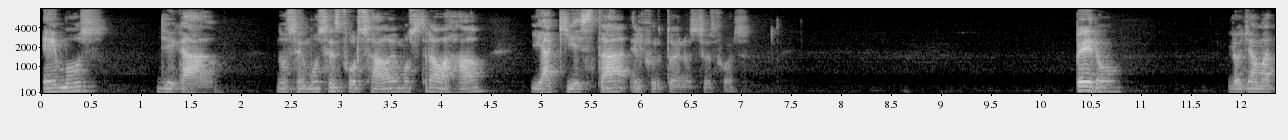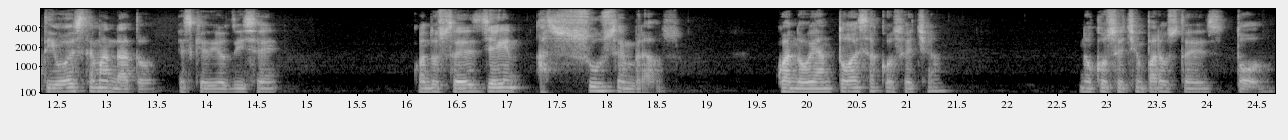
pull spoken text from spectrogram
hemos llegado nos hemos esforzado, hemos trabajado y aquí está el fruto de nuestro esfuerzo. Pero lo llamativo de este mandato es que Dios dice, cuando ustedes lleguen a sus sembrados, cuando vean toda esa cosecha, no cosechen para ustedes todo.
